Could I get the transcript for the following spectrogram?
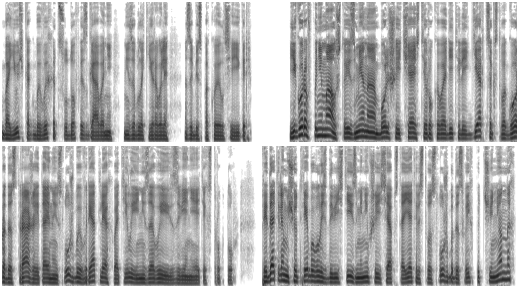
Боюсь, как бы выход судов из гавани не заблокировали», — забеспокоился Игорь. Егоров понимал, что измена большей части руководителей герцогства, города, стражи и тайной службы вряд ли охватила и низовые звенья этих структур. Предателям еще требовалось довести изменившиеся обстоятельства службы до своих подчиненных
